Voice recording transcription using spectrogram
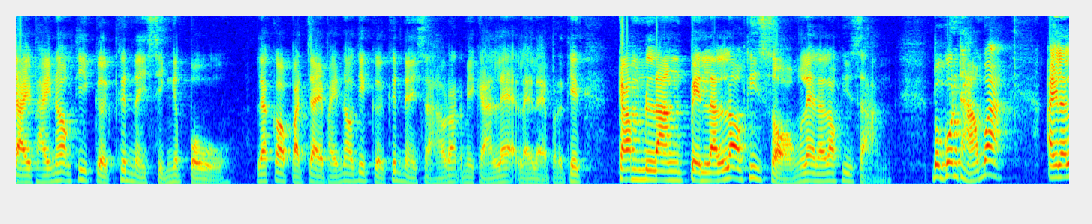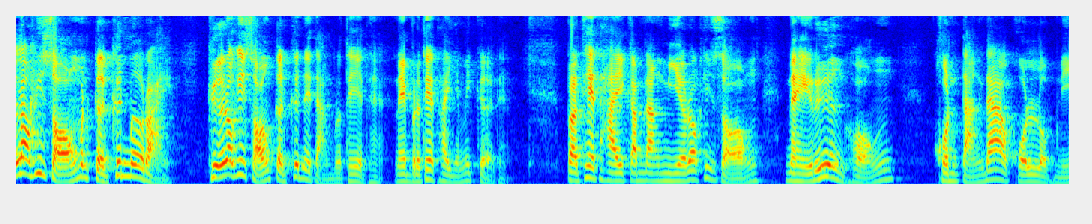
จัยภายนอกที่เกิดขึ้นในสิงคโปร์ แล้วก็ปัจจัยภายนอกที่เกิดขึ้นในสหรัฐอเมริกาและหลาย ๆ ประเทศกำลังเป็นระลอกที่ 2 และระลอกที่ 3 บางคนถามว่าไอ้ระลอกที่ 2 มันเกิดขึ้นเมื่อไหร่ คือระลอกที่ 2 เกิดขึ้นในต่างประเทศฮะในประเทศไทยยังไม่เกิดฮะประเทศไทยกำลังมีระลอบที่ 2 ในเรื่องของคนต่างด้าวคนหลบหนี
